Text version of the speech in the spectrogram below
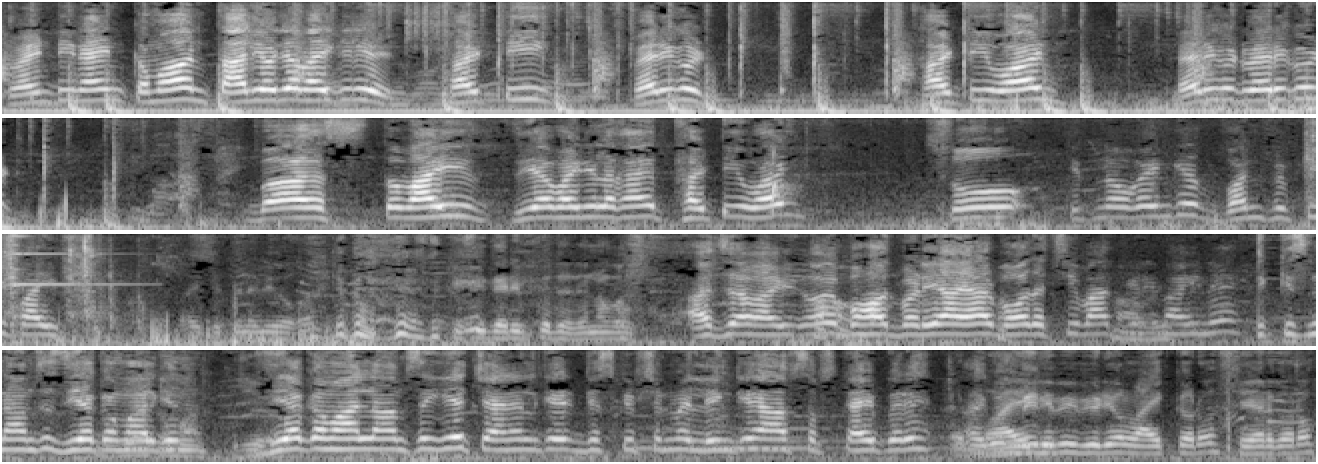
twenty nine come on ताली हो जाए भाई के लिए, thirty very good thirty one very good very good बस तो भाई जिया भाई ने लगाए थर्टी वन सो कितने हो गए इनके? वन फिफ्टी फाइव भाई कितने भी होगा किसी गरीब को दे देना बस। अच्छा भाई ओए बहुत बढ़िया यार बहुत अच्छी बात करी भाई ने। किस नाम से? जिया कमाल के नाम। जिया कमाल नाम से ये चैनल के डिस्क्रिप्शन में लिंक है आप सब्सक्राइब करें। भाई की भी वीडियो लाइक करो शेयर करो।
